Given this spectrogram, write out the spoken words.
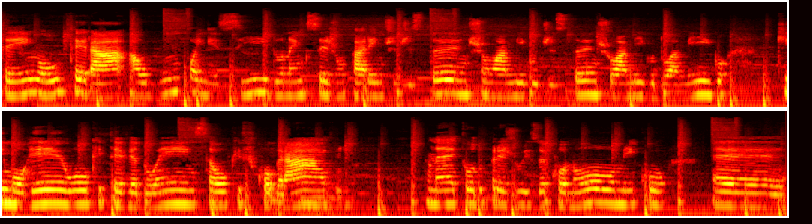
tem ou terá algum conhecido, nem que seja um parente distante, um amigo distante, um amigo do amigo que morreu ou que teve a doença ou que ficou grave, né? Todo prejuízo econômico, é,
